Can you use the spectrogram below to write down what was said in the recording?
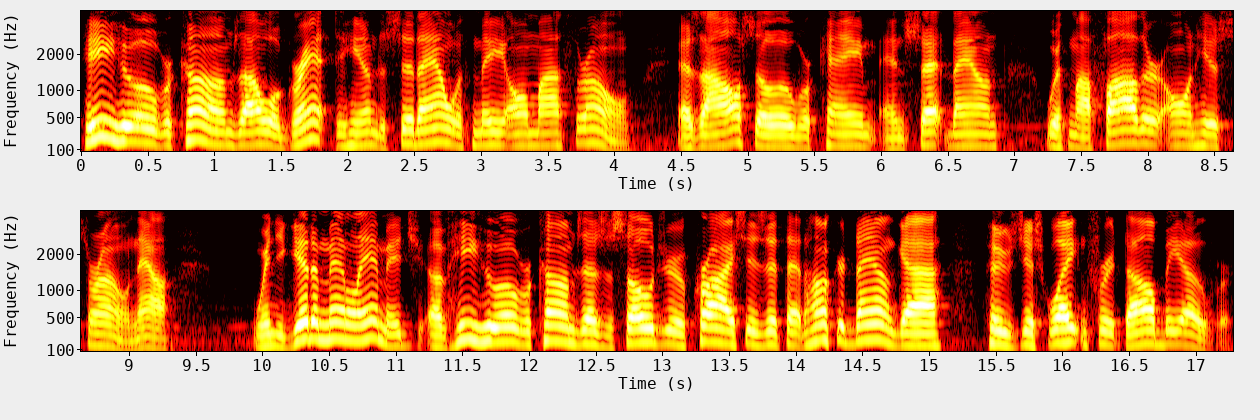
He who overcomes, I will grant to him to sit down with me on my throne, as I also overcame and sat down with my Father on his throne. Now, when you get a mental image of he who overcomes as a soldier of Christ, is it that hunkered down guy who's just waiting for it to all be over?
